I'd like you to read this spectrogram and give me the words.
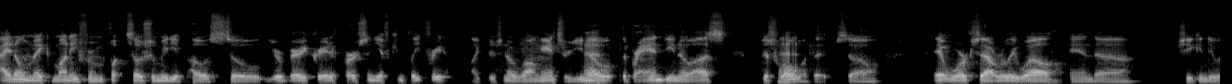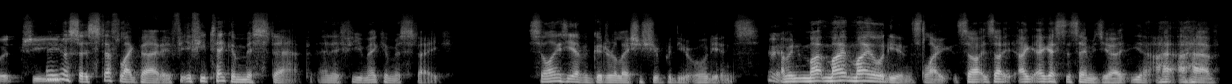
i don't make money from fo- social media posts so you're a very creative person. You have complete freedom. Like there's no wrong answer. You Yeah. know the brand you know us. Just roll Yeah. with it. So it works out really well and uh she can do it. She you know, so stuff like that. If if you take a misstep and if you make a mistake, so long as you have a good relationship with your audience. Yeah. I mean, my my my audience, like, so so I, I guess the same as you. I, you know, I, I have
